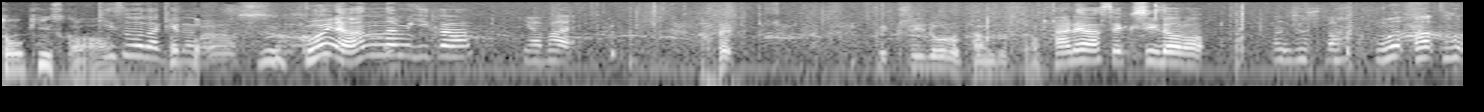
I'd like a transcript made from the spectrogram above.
と大きいですか？大きそうだけど。すっごいね。あんな右から。やばいセクシー道路感じしたの。あれはセクシードローあ、どうしたもうあ、確か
